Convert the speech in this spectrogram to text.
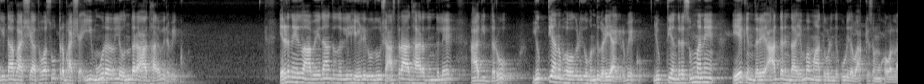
ಗೀತಾ ಭಾಷ್ಯ ಅಥವಾ ಸೂತ್ರ ಭಾಷ್ಯ ಈ ಮೂರರಲ್ಲಿ ಒಂದರ ಆಧಾರವಿರಬೇಕು. ಎರಡನೆಯದು ಆ ವೇದಾಂತದಲ್ಲಿ ಹೇಳಿರುವುದು ಶಾಸ್ತ್ರಾಧಾರದಿಂದಲೇ ಆಗಿದ್ದರೂ ಯುಕ್ತಿ ಅನುಭವಗಳಿಗೆ ಹೊಂದುಗಡೆಯಾಗಿರಬೇಕು ಯುಕ್ತಿ ಅಂದರೆ ಸುಮ್ಮನೆ ಏಕೆಂದರೆ ಆದ್ದರಿಂದ ಎಂಬ ಮಾತುಗಳಿಂದ ಕೂಡಿದ ವಾಕ್ಯ ಸಮೂಹವಲ್ಲ,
